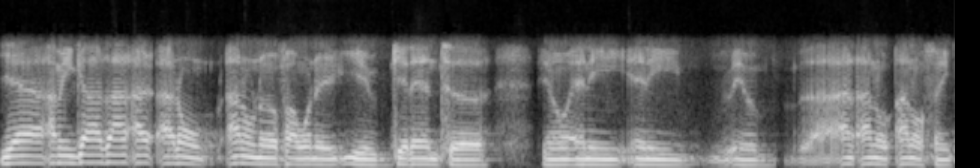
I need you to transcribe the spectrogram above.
Yeah, I mean, guys, I, I, I don't, I don't know if I want to you get into, you know, any, any, you know, I, I don't, I don't think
